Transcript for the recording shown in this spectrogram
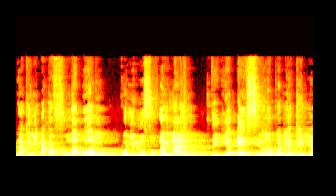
lakini akafunga goli kwenye nusu fainali dhidi ya FC Leopard ya Kenya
